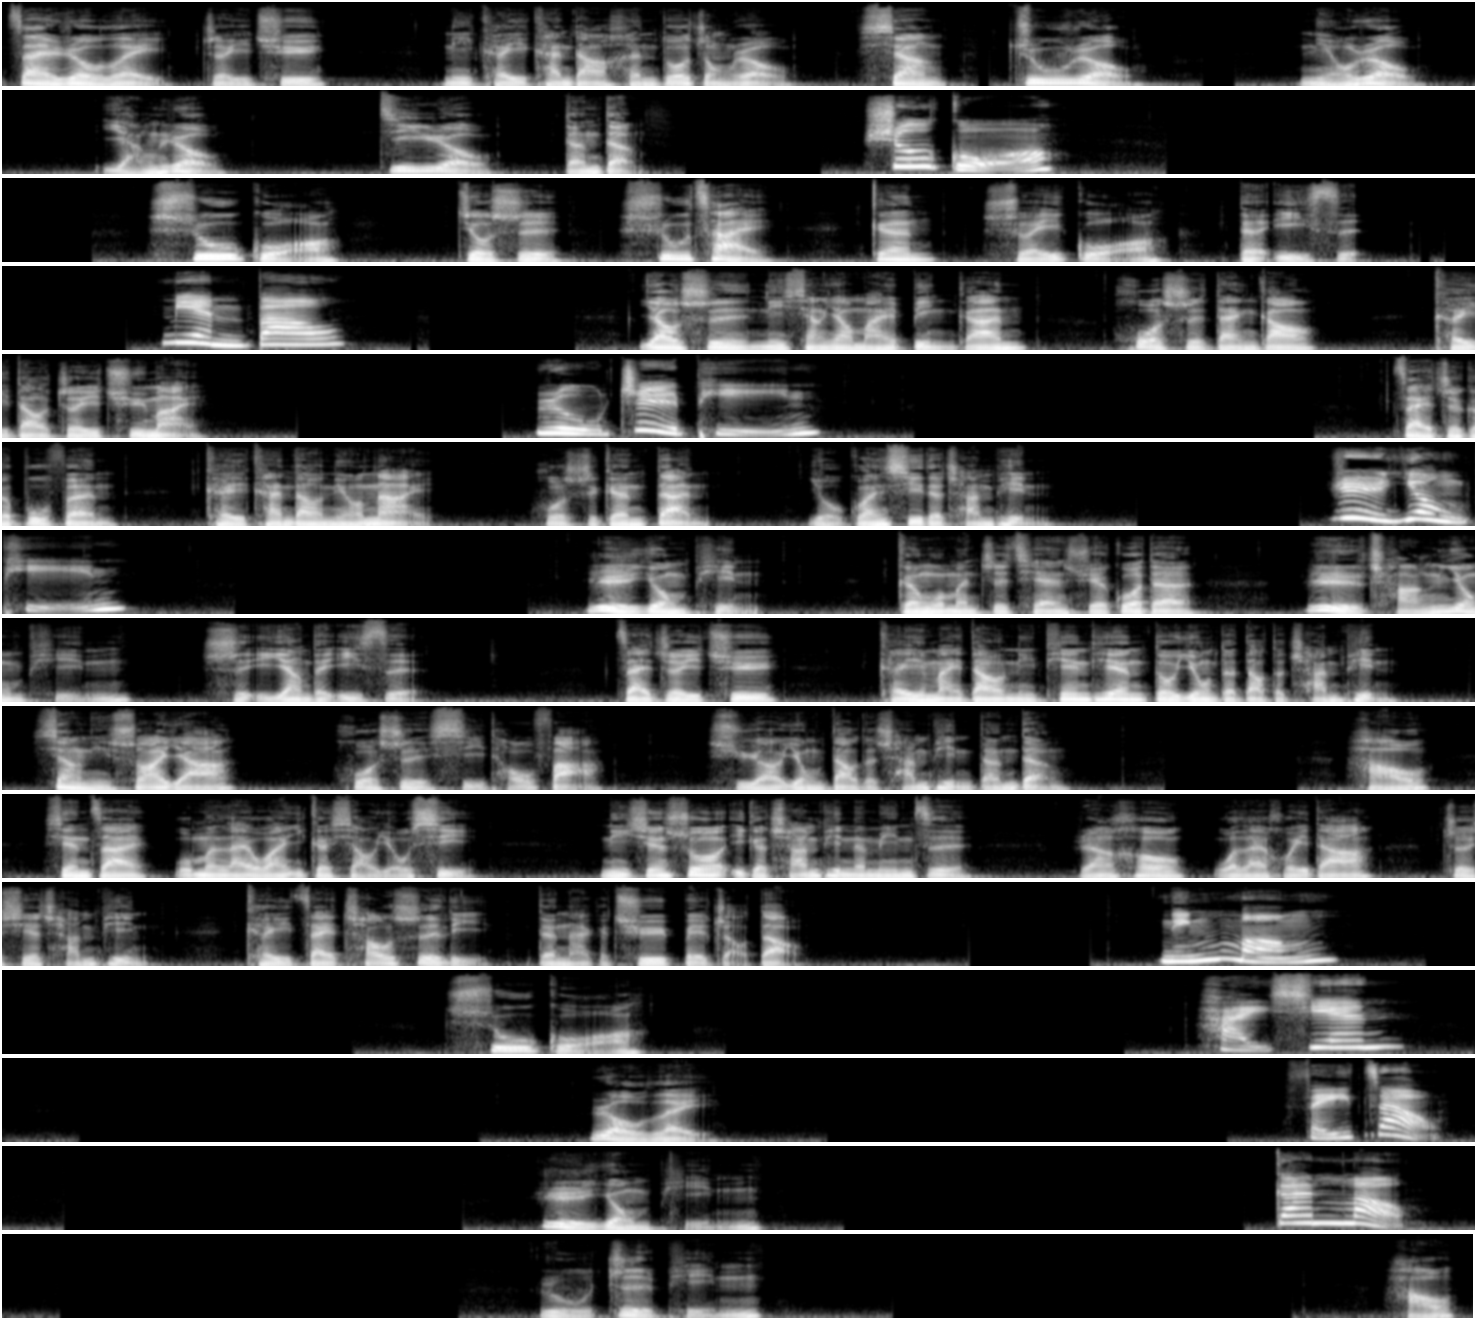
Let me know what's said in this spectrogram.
在肉类这一区，你可以看到很多种肉，像猪肉、牛肉、羊肉、鸡肉等等。蔬果，蔬果就是蔬菜跟水果的意思。面包，要是你想要买饼干或是蛋糕，可以到这一区买。乳制品，在这个部分可以看到牛奶或是跟蛋有关系的产品。日用品，日用品跟我们之前学过的日常用品是一样的意思。在这一区可以买到你天天都用得到的产品，像你刷牙或是洗头发需要用到的产品等等。好，现在我们来玩一个小游戏。你先说一个产品的名字，然后我来回答这些产品可以在超市里的哪个区被找到。柠檬，蔬果、海鲜，肉类、肥皂，日用品、干酪，乳制品。好，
